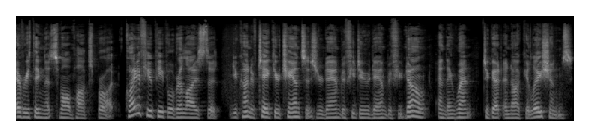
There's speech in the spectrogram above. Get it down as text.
everything that smallpox brought. Quite a few people realized that you kind of take your chances. You're damned if you do, damned if you don't. And they went to get inoculations.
